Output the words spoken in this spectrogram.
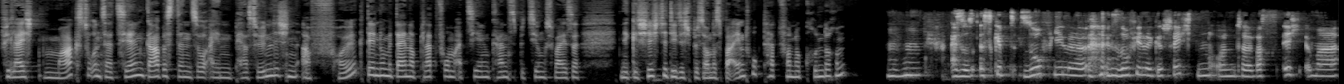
Vielleicht magst du uns erzählen, gab es denn so einen persönlichen Erfolg, den du mit deiner Plattform erzählen kannst, beziehungsweise eine Geschichte, die dich besonders beeindruckt hat von einer Gründerin? Mhm. Also es gibt so viele, so viele Geschichten und äh, was ich immer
